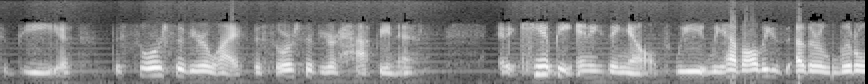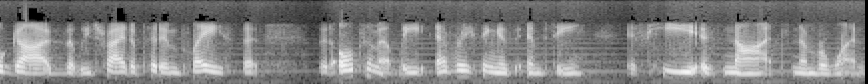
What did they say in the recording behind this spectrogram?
to be the source of your life, the source of your happiness. And it can't be anything else. We, we have all these other little gods that we try to put in place, but, but ultimately everything is empty if He is not number one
